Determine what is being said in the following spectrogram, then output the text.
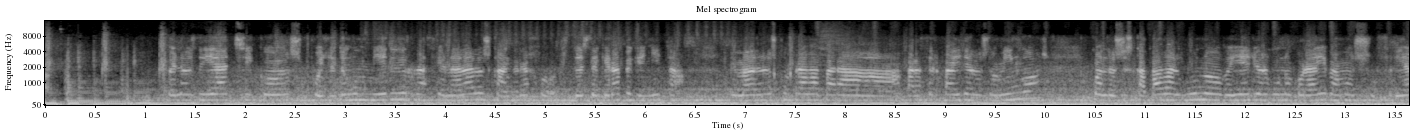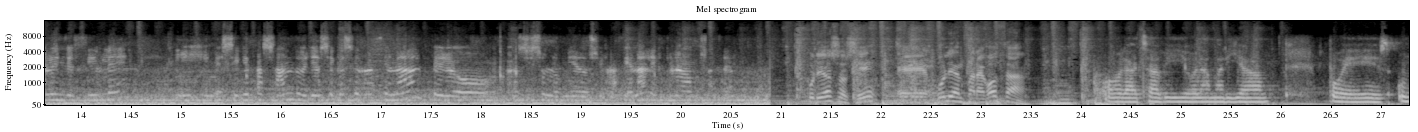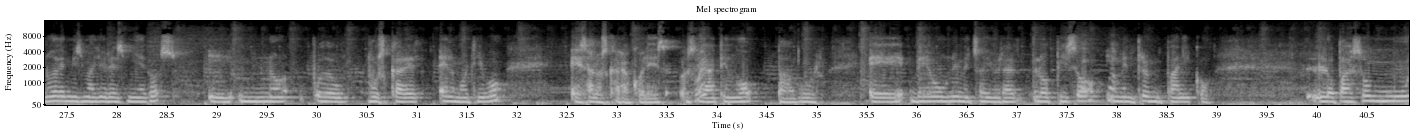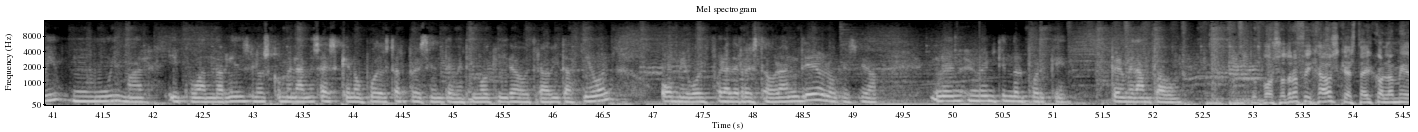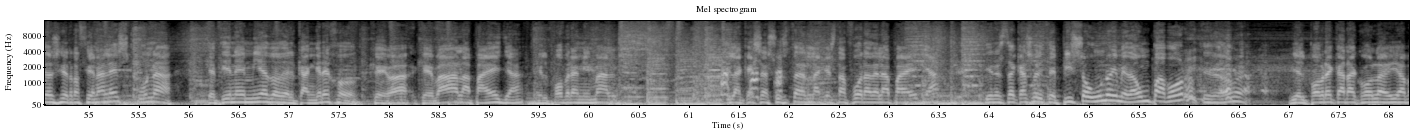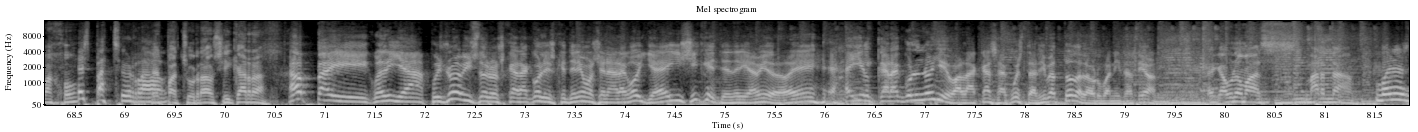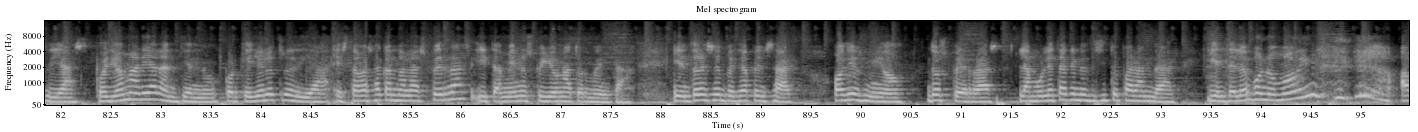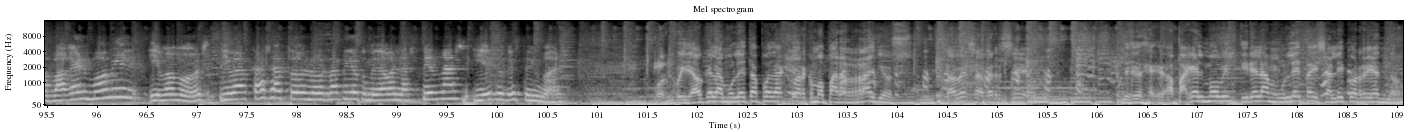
Buenos días chicos, pues yo tengo un miedo irracional a los cangrejos desde que era pequeñita. Mi madre los compraba para, para hacer paella los domingos. Cuando se escapaba alguno, veía yo alguno por ahí, vamos, sufría lo indecible y, me sigue pasando. Ya sé que es irracional, pero así son los miedos irracionales. ¿Qué le vamos a hacer? curioso, sí. Eh, Julio, en Zaragoza. Hola Xavi, hola María. Pues uno de mis mayores miedos, y no puedo buscar el, el motivo, es a los caracoles. O sea, tengo pavor. Eh, veo uno y me echo a llorar, lo piso y me entro en pánico. Lo paso muy, muy mal. Y cuando alguien se los come en la mesa es que no puedo estar presente. Me tengo que ir a otra habitación o me voy fuera del restaurante o lo que sea. No, no entiendo el por qué, pero me dan pavor. Vosotros fijaos que estáis con los miedos irracionales. Una que tiene miedo del cangrejo que va, que va a la paella, el pobre animal. Y la que se asusta es la que está fuera de la paella. Y en este caso dice, piso uno y me da un pavor. Y el pobre caracol ahí abajo. Espachurrado. Espachurrado, sí, carra. ¡Opa y cuadrilla! Pues no he visto los caracoles que tenemos en Aragoya, ¿eh? Y sí que tendría miedo, ¿eh? Ahí el caracol no lleva la casa a cuestas, lleva toda la urbanización. Venga, uno más. Marta. Buenos días. Pues yo a María la entiendo, porque yo el otro día estaba sacando a las perras y también nos pilló una tormenta. Y entonces empecé a pensar, oh Dios mío, dos perras, la muleta que necesito para andar y el teléfono móvil, apagué el móvil y vamos, iba a casa todo lo rápido que me daban las piernas y eso que estoy mal. Pues cuidado que la muleta puede actuar como para rayos. ¿Sabes? A ver si. Apague el móvil, tiré la muleta y salí corriendo.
